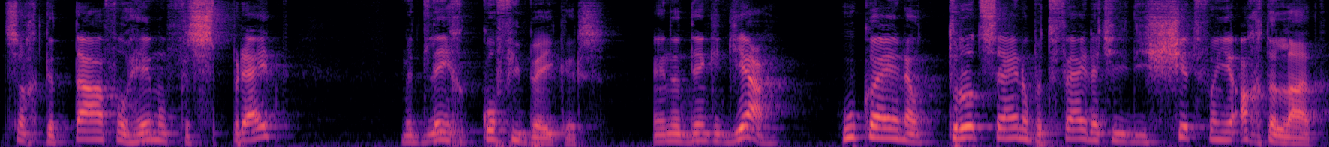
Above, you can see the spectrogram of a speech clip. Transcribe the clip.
zag ik de tafel helemaal verspreid met lege koffiebekers. En dan denk ik, ja, hoe kan je nou trots zijn op het feit dat je die shit van je achterlaat?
